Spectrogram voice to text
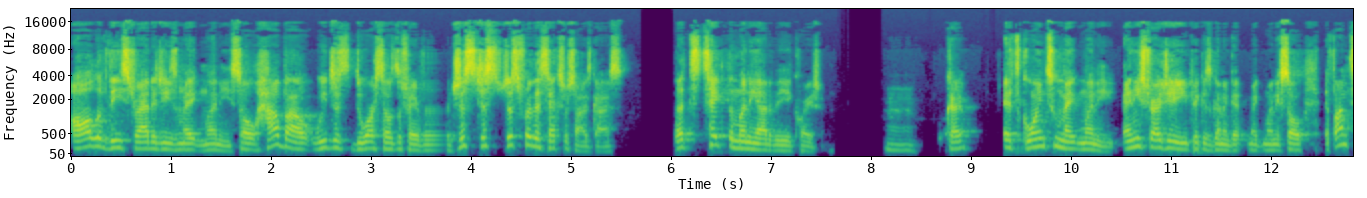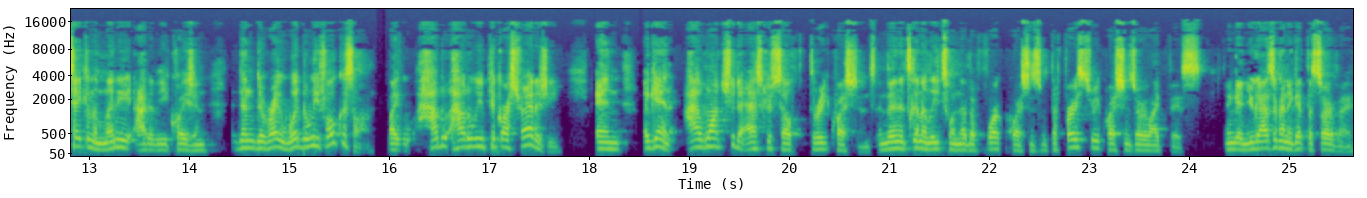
All of these strategies make money. So how about we just do ourselves a favor, just just just for this exercise, guys. Let's take the money out of the equation. Mm-hmm. Okay it's going to make money. Any strategy you pick is going to get make money. So if I'm taking the money out of the equation, then the right, what do we focus on? Like how do how do we pick our strategy? And again, I want you to ask yourself three questions, and then it's going to lead to another four questions. But the first three questions are like this. And again, you guys are going to get the survey.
